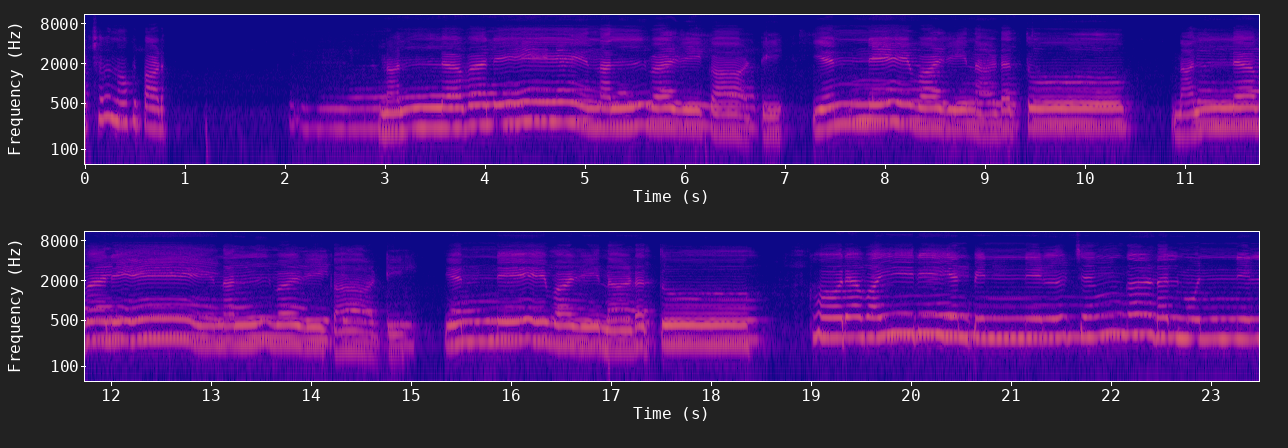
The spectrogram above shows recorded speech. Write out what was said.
അക്ഷരം നോക്കി പാട്. നല്ല നല്ലവനെ നൽവഴി കാട്ടി എന്നെ വഴി നടത്തൂ. നല്ലവനെ നൽവഴി കാട്ടി എന്നെ വഴി നടത്തൂ. ഘോരവൈരിയൻ പിന്നിൽ ചെങ്കടൽ മുന്നിൽ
